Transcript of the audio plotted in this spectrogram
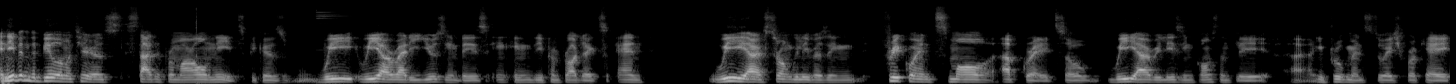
And even the bill of materials started from our own needs because we we are already using this in, in different projects and we are strong believers in frequent small upgrades. So we are releasing constantly uh, improvements to H4K.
